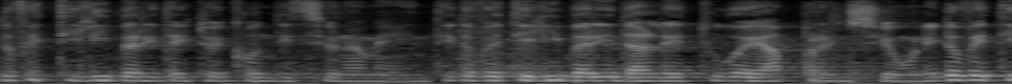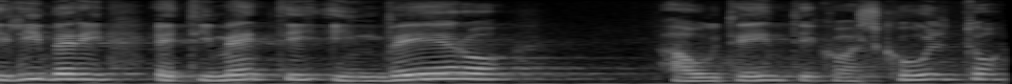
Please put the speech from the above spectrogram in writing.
dove ti liberi dai tuoi condizionamenti, dove ti liberi dalle tue apprensioni, dove ti liberi e ti metti in vero, autentico ascolto,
